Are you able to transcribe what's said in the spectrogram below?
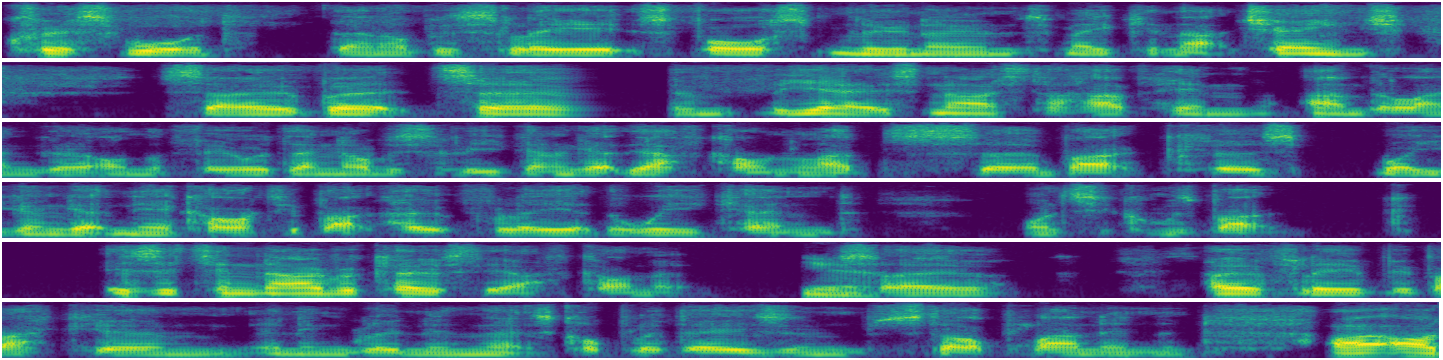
Chris Wood then obviously it's forced Nuno into making that change so but uh, um, yeah, it's nice to have him and Elanga on the field. Then obviously, you're going to get the AFCON lads uh, back. As, well, you're going to get Niakhaté back hopefully at the weekend once he comes back. Is it in Ivory Coast, the AFCON? Yeah. So hopefully he'll be back um, in England in the next couple of days and start planning. I, I,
